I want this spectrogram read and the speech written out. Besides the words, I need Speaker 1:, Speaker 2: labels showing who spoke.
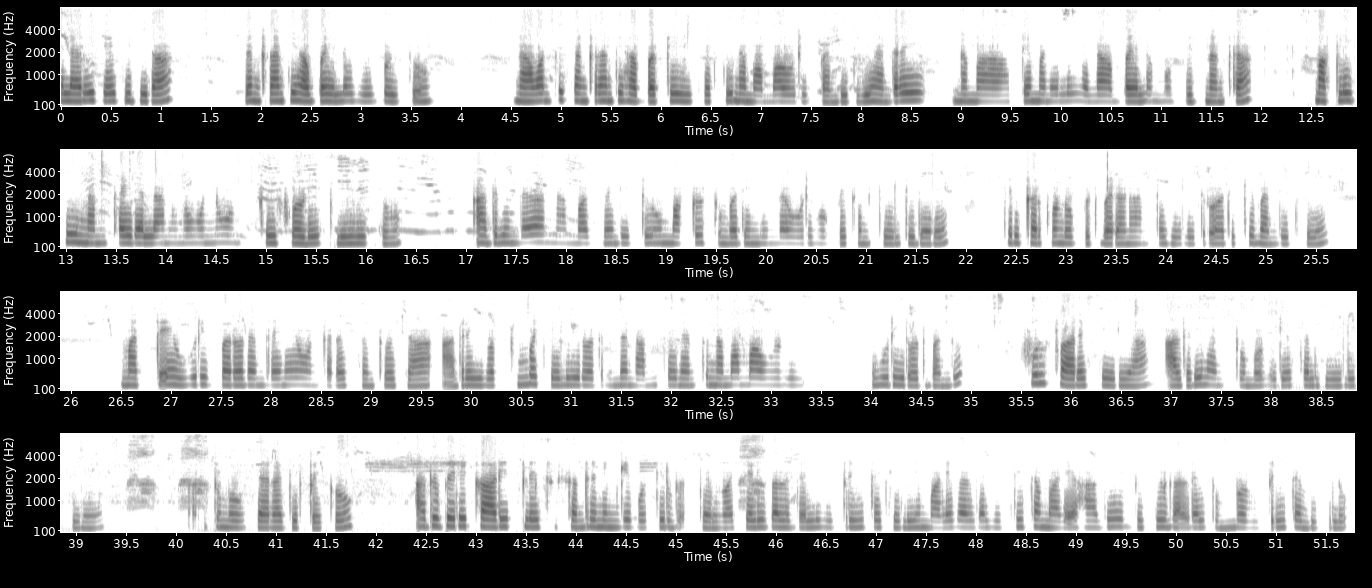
Speaker 1: ಎಲ್ಲರೂ ಹೇಗಿದ್ದೀರಾ? ಸಂಕ್ರಾಂತಿ ಹಬ್ಬ ಎಲ್ಲ ಹೇಗೋಯ್ತು? ನಾವಂತೂ ಸಂಕ್ರಾಂತಿ ಹಬ್ಬಕ್ಕೆ ಈ ಸರ್ತಿ ನಮ್ಮ ಅಮ್ಮ ಊರಿಗೆ ಬಂದಿದ್ವಿ. ಅಂದರೆ ನಮ್ಮ ಅತ್ತೆ ಮನೇಲಿ ಎಲ್ಲ ಹಬ್ಬ ಎಲ್ಲ ಮುಗಿದ ನಂತರ ಮಕ್ಕಳಿಗೆ ನಮ್ಮ ಸೈಡ್ ಎಲ್ಲಾನು ಇನ್ನೂ ಒಂದು ತ್ರೀ ಫೋರ್ ಡೇಸ್ ಲೀವ್ ಇತ್ತು. ಅದರಿಂದ ನಮ್ಮ ಹಸ್ಬೆಂಡ್ ಇತ್ತು ಮಕ್ಕಳು ತುಂಬ ದಿನದಿಂದ ಊರಿಗೆ ಹೋಗ್ಬೇಕಂತ ಕೇಳ್ತಿದ್ದಾರೆ. ಸರಿ, ಕರ್ಕೊಂಡು ಹೋಗ್ಬಿಟ್ಟು ಬರೋಣ ಅಂತ ಹೇಳಿದರು. ಅದಕ್ಕೆ ಬಂದಿದ್ವಿ. ಮತ್ತೆ ಊರಿಗೆ ಬರೋದಂದ್ರೇ ಒಂಥರ ಸಂತೋಷ. ಆದರೆ ಇವಾಗ ತುಂಬ ಚಳಿ ಇರೋದ್ರಿಂದ ನಮ್ಮ ಸೈಡ್ ಅಂತೂ ನಮ್ಮಮ್ಮ ಊರು, ಊರಿರೋದು ಬಂದು ಫುಲ್ ಫಾರೆಸ್ಟ್ ಏರಿಯಾ ಆಲ್ರೆಡಿ ನಾನು ತುಂಬ ವೀಡಿಯೋಸಲ್ಲಿ ಹೇಳಿದ್ದೀನಿ. ತುಂಬ ಹುಷಾರಾಗಿರಬೇಕು. ಅದು ಬೇರೆ ಕಾಡಿನ ಪ್ಲೇಸಸ್ ಅಂದರೆ ನಿಮಗೆ ಗೊತ್ತಿರುತ್ತೆ ಅಲ್ವಾ? ಚಳಿಗಾಲದಲ್ಲಿ ವಿಪರೀತ ಚಳಿ, ಮಳೆಗಾಲದಲ್ಲಿ ವಿಪರೀತ ಮಳೆ, ಹಾಗೆ ಬಿಸಿಲುಗಾಲದಲ್ಲಿ ತುಂಬ ವಿಪರೀತ ಬಿಸಿಲು.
